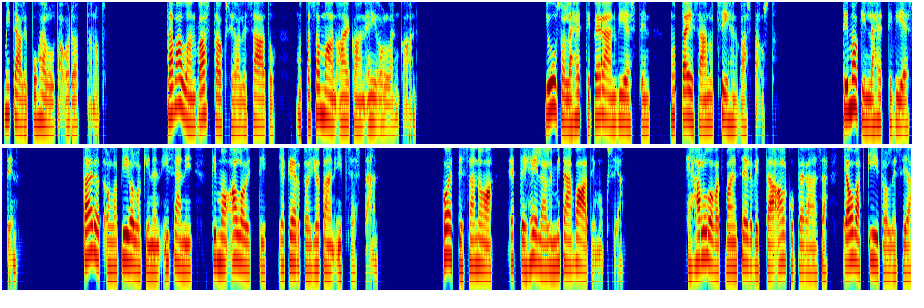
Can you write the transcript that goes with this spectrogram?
mitä oli puhelulta odottanut. Tavallaan vastauksia oli saatu, mutta samaan aikaan ei ollenkaan. Juuso lähetti perään viestin, mutta ei saanut siihen vastausta. Timokin lähetti viestin. Taidat olla biologinen isäni, Timo aloitti ja kertoi jotain itsestään. Koetti sanoa, ettei heillä ole mitään vaatimuksia. He haluavat vain selvittää alkuperänsä ja ovat kiitollisia,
